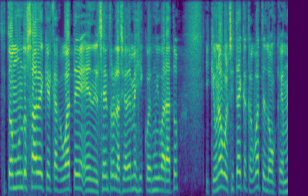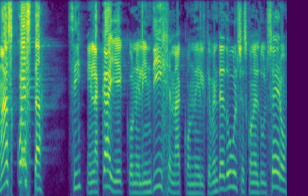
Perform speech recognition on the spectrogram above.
Si todo el mundo sabe que el cacahuate en el centro de la Ciudad de México es muy barato y que una bolsita de cacahuates lo que más cuesta, ¿sí? En la calle, con el indígena, con el que vende dulces, con el dulcero,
